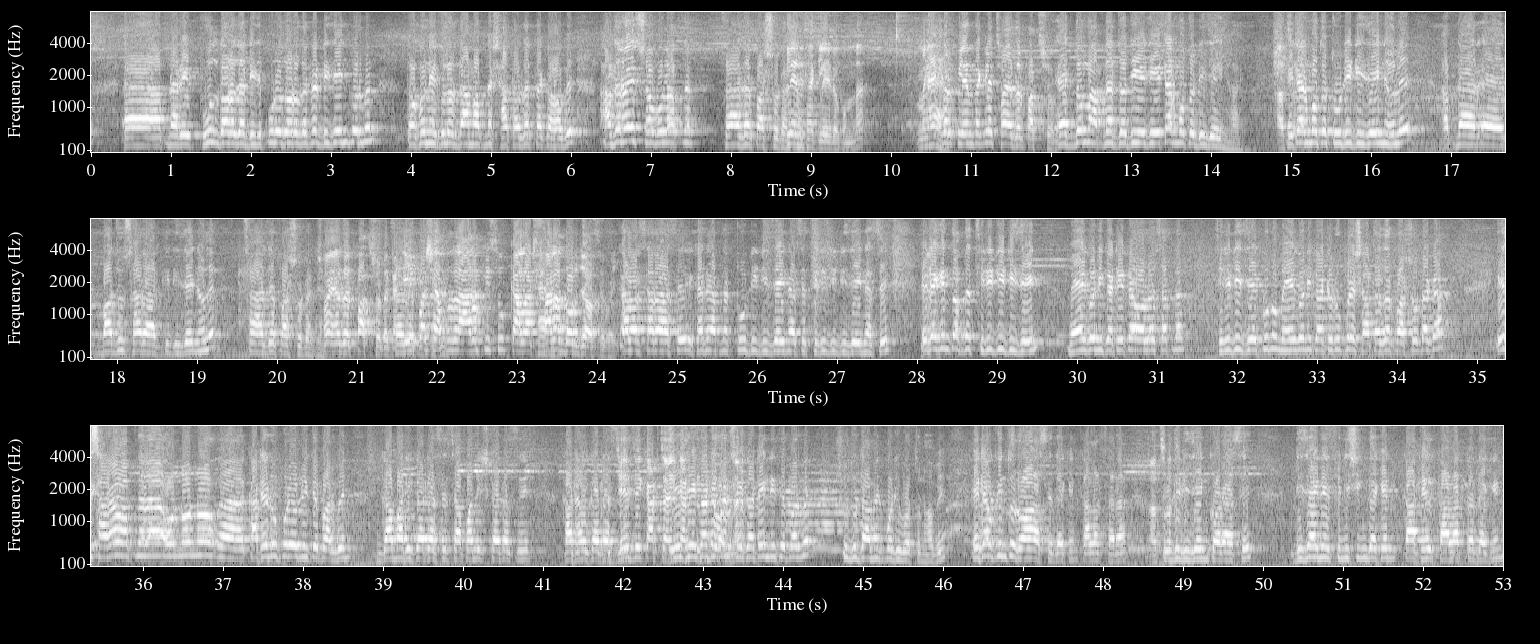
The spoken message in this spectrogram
আপনার এই ফুল দরজা পুরো দরজাটা ডিজাইন করবেন তখন এগুলোর দাম আপনার সাত হাজার টাকা হবে। আদারওয়াইজ সব হলো আপনার ছয় হাজার পাঁচশো টাকা। প্লেন থাকলে এরকম না? মানে হ্যাঁ। একবার প্লেন থাকলে ছয় হাজার পাঁচশো। একদম আপনার যদি এই যে এটার মতো ডিজাইন হয় আচ্ছা। এটার মতো টু ডি ডিজাইন হলে আপনার বাজু ছাড়া আর কি ডিজাইন হলে ছয় হাজার পাঁচশো টাকা। ছয় হাজার পাঁচশো টাকা। এই পাশে আপনাদের আরও কিছু কালার হ্যাঁ। দরজা আছে ভাই। কালার ছাড়া আছে এখানে আপনার টু ডি ডিজাইন আছে থ্রি ডি ডিজাইন আছে। এটা কিন্তু আপনার থ্রি ডি ডিজাইন মেহগনি কাঠ। এটা অলওয়েজ আপনার থ্রি ডি যে কোনো মেহগনি কাঠের উপরে সাত হাজার পাঁচশো টাকা। এছাড়াও আপনারা অন্য অন্য কাঠের উপরেও নিতে পারবেন। গামারি কাঠ আছে চাপালিশ কাঠ আছে কাঁঠাল কাঠ আছে। যে যে কাঠ চাই, যে কাঠ সে কাঠেই নিতে পারবে শুধু দামের পরিবর্তন হবে। এটাও কিন্তু র আছে দেখেন কালার ছাড়া। প্রতি টু ডিজাইন করা আছে। ডিজাইনের ফিনিশিং দেখেন কাঠের কালারটা দেখেন।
